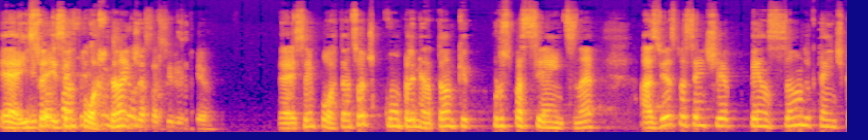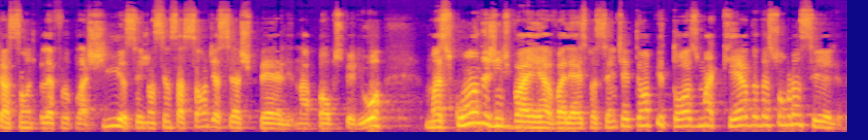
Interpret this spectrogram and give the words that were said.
É, isso, então, isso é importante. Dessa cirurgia. É, isso é importante, só te complementando, que para os pacientes, né? Às vezes o paciente chega pensando que tem indicação de blefaroplastia, seja uma sensação de excesso de pele na pálpebra superior, mas quando a gente vai avaliar esse paciente, ele tem uma pitose, uma queda da sobrancelha,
